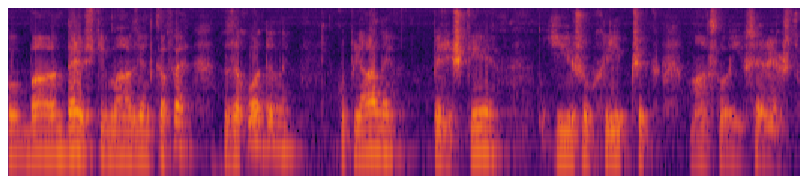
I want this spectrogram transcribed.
у Бандерівський магазин кафе заходили, купляли пиріжки, їжу, хлібчик. масло і все решту.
